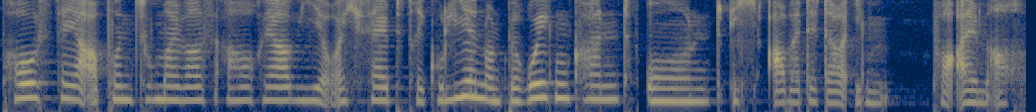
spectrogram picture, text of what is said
poste ja ab und zu mal was auch, ja, wie ihr euch selbst regulieren und beruhigen könnt. Und ich arbeite da eben vor allem auch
